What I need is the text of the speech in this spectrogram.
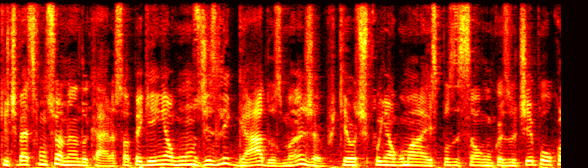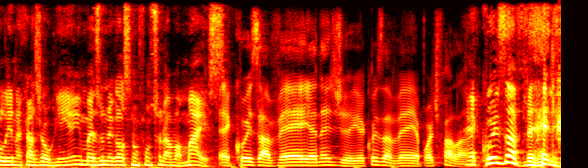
que tivesse funcionando, cara. Só peguei em alguns desligados, manja, porque eu tipo em alguma exposição alguma coisa do tipo, ou colei na casa de alguém, mas o negócio não funcionava mais. É coisa velha, né, Diego? É coisa velha, pode falar. É coisa velha,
